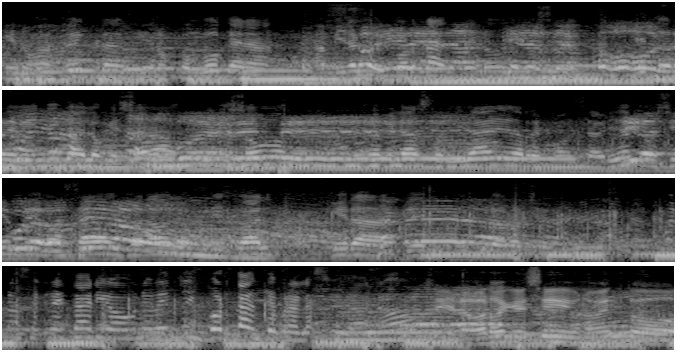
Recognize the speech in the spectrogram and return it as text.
que nos afectan, que nos convocan a, mirar lo importante, ¿no? esto reivindica lo que somos, quiénes somos, una mirada solidaria, de responsabilidad, pero siempre basada en lo espiritual que era el Cura Brochero secretario, un evento importante para la ciudad, ¿no? Sí, la verdad que sí, un evento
